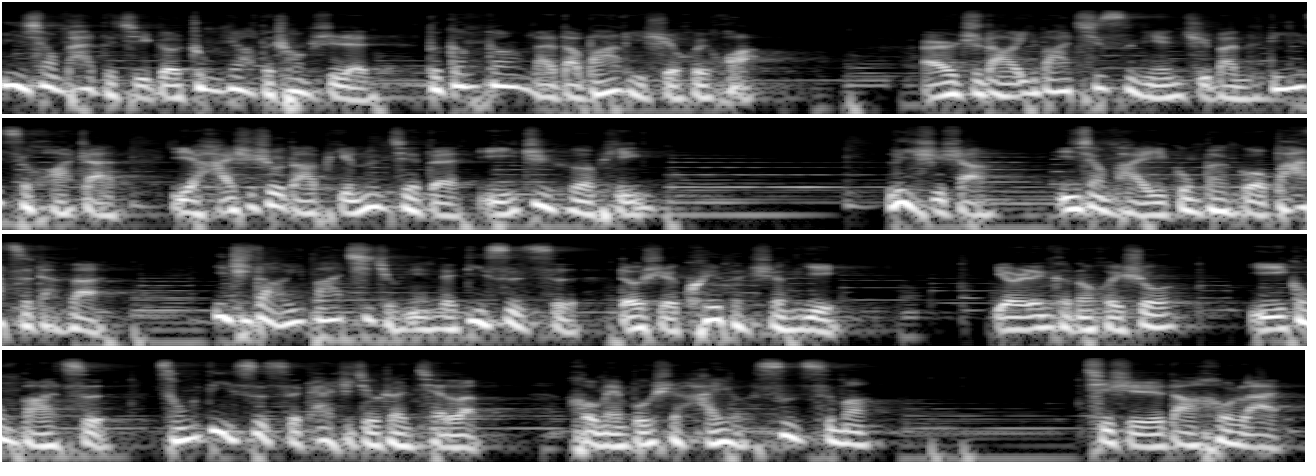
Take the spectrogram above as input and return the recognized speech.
印象派的几个重要的创始人都刚刚来到巴黎学绘画，而直到一八七四年举办的第一次画展，也还是受到评论界的一致恶评。历史上，印象派一共办过八次展览，一直到一八七九年的第四次都是亏本生意。有人可能会说。一共八次，从第四次开始就赚钱了，后面不是还有四次吗？其实到后来，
